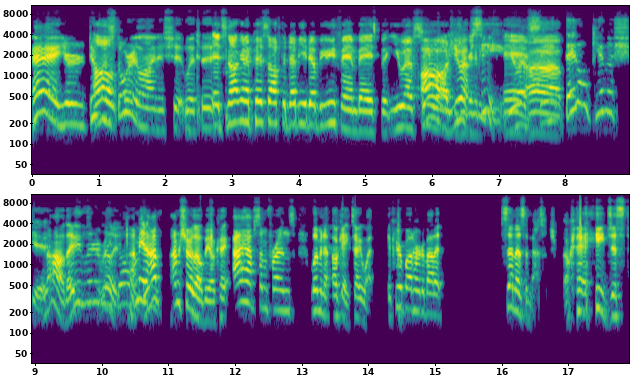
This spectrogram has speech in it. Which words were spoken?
hey, you're doing Oh. storyline and shit with it. It's not going to piss off the WWE fan base, but UFC Oh, watchers are going to be UFC. Uh, they don't give a shit. No, they, They literally really. don't. I mean, I'm I'm sure they'll be okay. I have some friends. Let me know. Okay, tell you what. If you're butthurt about it, send us a message. Okay, just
